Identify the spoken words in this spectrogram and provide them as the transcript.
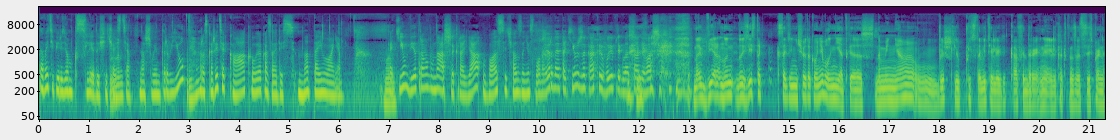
Давайте перейдем к следующей части mm-hmm. нашего интервью. Mm-hmm. Расскажите, как вы оказались на Тайване. Ну. Каким ветром в наши края вас сейчас занесло? Наверное, таким же, как и вы приглашали ваших. Наверное, но, но здесь так кстати, ничего такого не было. Нет, э, на меня вышли представители кафедры, или как это называется здесь правильно,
